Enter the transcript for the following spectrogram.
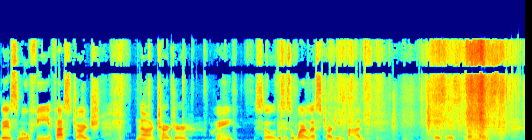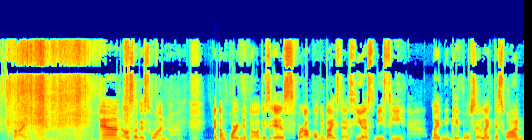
this Mophie fast charge na charger. Okay. So, this is a wireless charging pad. This is from Best Buy. And also this one itong cord na to, this is for Apple devices, USB-C lightning cable. So, I like this one.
